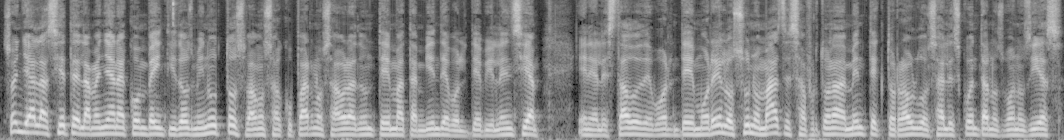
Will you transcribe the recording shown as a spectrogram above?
Son ya las 7 de la mañana con 22 minutos. Vamos a ocuparnos ahora de un tema también de, de violencia en el estado de, de Morelos. Uno más, desafortunadamente, Héctor Raúl González, cuéntanos, buenos días.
